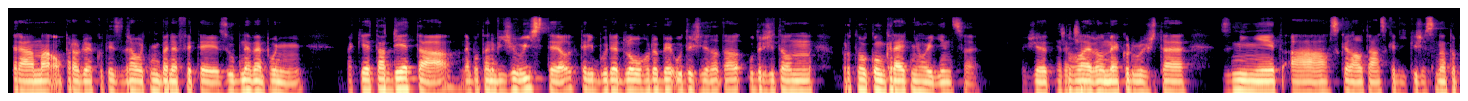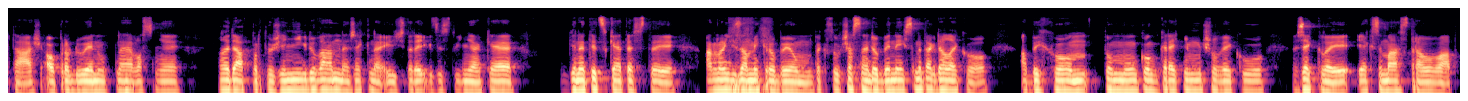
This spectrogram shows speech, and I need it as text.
která má opravdu jako ty zdravotní benefity, zub nebe po ní, tak je ta dieta nebo ten výživový styl, který bude dlouhodobě udržitel, udržitelný pro toho konkrétního jedince. Takže tohle je velmi jako důležité zmínit a skvělá otázka, díky, že se na to ptáš. A opravdu je nutné vlastně hledat, protože nikdo vám neřekne, i když tady existují nějaké genetické testy, analýza mikrobiomu, tak v současné době nejsme tak daleko, abychom tomu konkrétnímu člověku řekli, jak se má stravovat.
